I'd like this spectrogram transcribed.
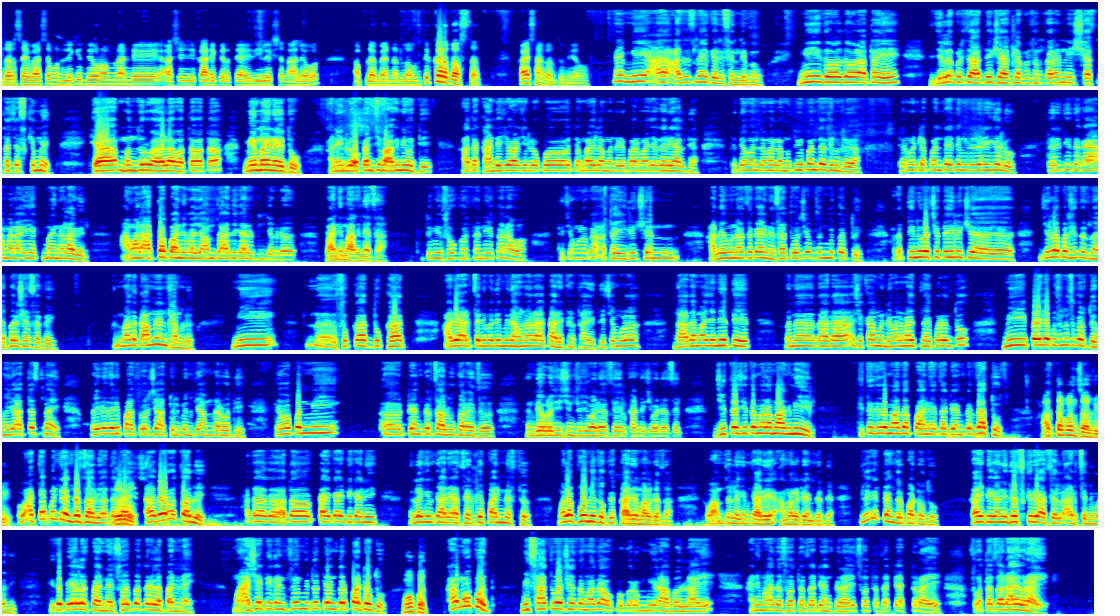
आमदार साहेब असे म्हणले की देवराम लांडे असे जे कार्यकर्ते आहेत इलेक्शन आल्यावर आपला बॅनर लावून ते करत असतात. काय सांगाल तुम्ही यावर? नाही मी आ- आजच नाही करी संदीप भाऊ. मी जवळजवळ आता हे जिल्हा परिषद अध्यक्ष असल्यापासून कारण हे शासनाच्या स्कीम आहेत. ह्या मंजूर व्हायला होता वाता मे महिना येतो आणि लोकांची मागणी होती. आता खांडेजीवाडची लोक त्या महिला मंडळी फार माझ्या घरी आलत्या. तर ते म्हणलं म्हणलं मग तुम्ही पंचायत समितीला जा. तर म्हटलं पंचायत समितीला जरी गेलो तरी तिथं काय आम्हाला एक महिना लागेल. आम्हाला आत्ता पाणी पाहिजे आमचा अधिकार आहे तुमच्याकडं पाणी मागण्याचा. तुम्ही सो करताना हे करावं. त्याच्यामुळं का आता इलेक्शन आलंय म्हणून असं काही नाही. सात वर्षापासून मी करतोय. आता तीन वर्ष तर इलेक्शन जिल्हा परिषदच नाही प्रशासकही. पण माझं काम नाही ना थांबलं. मी सुखात दुःखात अडीअडचणीमध्ये मी धावणारा कार्यकर्ता आहे. त्याच्यामुळं दादा माझे नेते आहेत. पण दादा असे का म्हणले मला माहीत नाही. परंतु मी पहिल्यापासूनच करतोय. म्हणजे आताच नाही. पहिले जरी पाच वर्ष अतुल बेनके आमदार होते तेव्हा पण मी टँकर चालू करायचं. देवळाची चिंचेची वाडी असेल खांडेची वाडी असेल जिथं जिथं मला मागणी येईल तिथं तिथं माझा पाण्याचा टँकर जातोच. आता पण चालू आहे? हो, आता पण टँकर चालू आहे. आता काय दररोज? हा, चालू आहे. आता आता काय काय ठिकाणी लगीन कार्य असेल ते पाणी नसतं. मला फोन येतो की कार्य मालकाचा. किंवा आमचं लगीन कार्य आम्हाला टँकर द्या. मी लगेच टँकर पाठवतो. काही ठिकाणी दसकरी असेल अडचणीमध्ये तिथं प्यायलाच पाणी नाही स्वयंपाक करायला पाणी नाही. मग अशा ठिकाणी मी तो टँकर पाठवतो. मोफत? हा मोफत. मी सात वर्षाचा माझा उपक्रम मी राबवला आहे. आणि माझा स्वतःचा टँकर आहे स्वतःचा ट्रॅक्टर आहे स्वतःचा ड्रायव्हर आहे.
